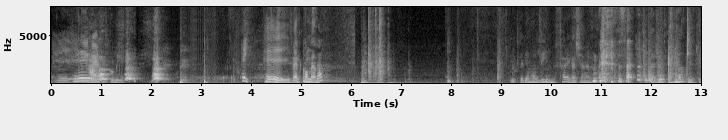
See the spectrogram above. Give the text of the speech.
Hej! Välkommen. Hej! Hej, välkommen. Lisa. luktar gammal limfärg här känner jag. Så här, lite ruttnat lite.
